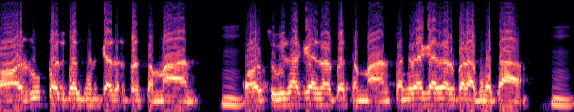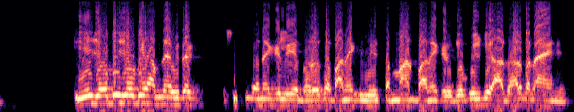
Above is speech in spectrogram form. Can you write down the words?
और रूप पद बल धन के आधार पर सम्मान। हम्म। और सुविधा के आधार पर सम्मान। संग्रह के आधार पर अभयता। हम्म। ये जो भी जो भी हमने अभी तक सुखी होने के लिए भरोसा पाने के लिए सम्मान पाने के लिए जो कुछ भी आधार बनाए हैं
